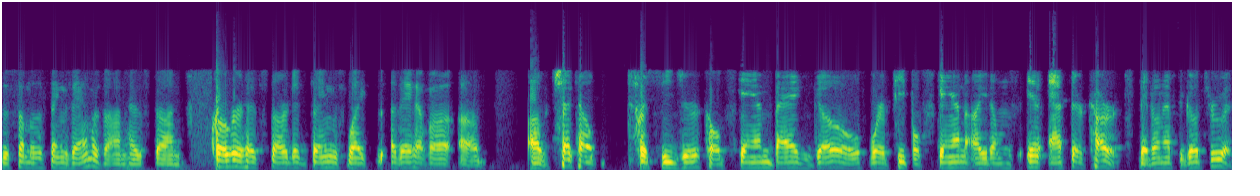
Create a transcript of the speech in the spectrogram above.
to some of the things Amazon has done. Kroger has started things like they have a, a, a checkout procedure called Scan Bag Go, where people scan items in, at their carts. They don't have to go through a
